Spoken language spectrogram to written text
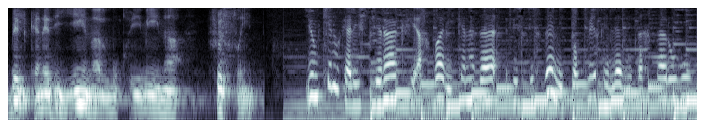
بالكنديين المقيمين في الصين. يمكنك الاشتراك في أخبار كندا باستخدام التطبيق الذي تختاره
